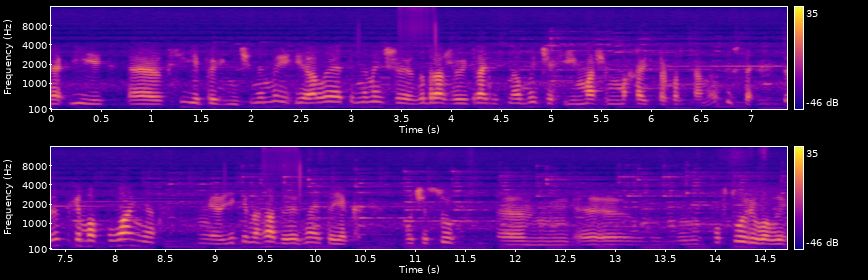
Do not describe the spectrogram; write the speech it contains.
Е, І е, всі є пригніченими, і, але тим не менше зображують радість на обличчях і маш, махають прапорцями. От і все. Це таке мавпування, е, яке нагадує, знаєте, як по часу ем, е, повторювали,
